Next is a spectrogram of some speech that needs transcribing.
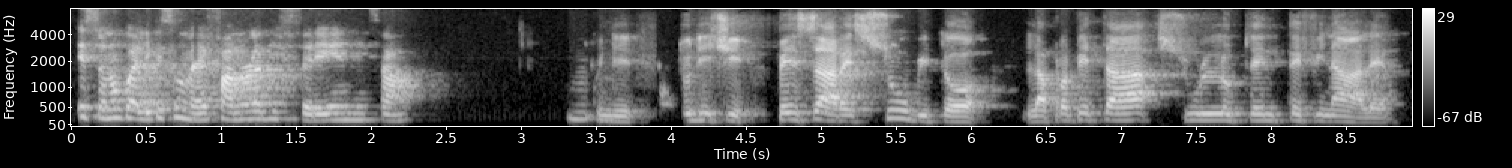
E sono quelli che secondo me fanno la differenza. Quindi tu dici pensare subito la proprietà sull'utente finale,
